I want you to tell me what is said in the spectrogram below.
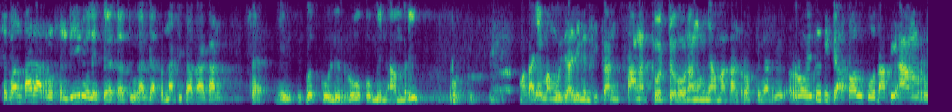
Sementara roh sendiri oleh bahasa Tuhan tidak pernah dikatakan set. Ini disebut kulir ruhu min amri Makanya Imam Ghazali ngendikan sangat bodoh orang menyamakan roh dengan roh. Roh itu tidak kholku tapi amru.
